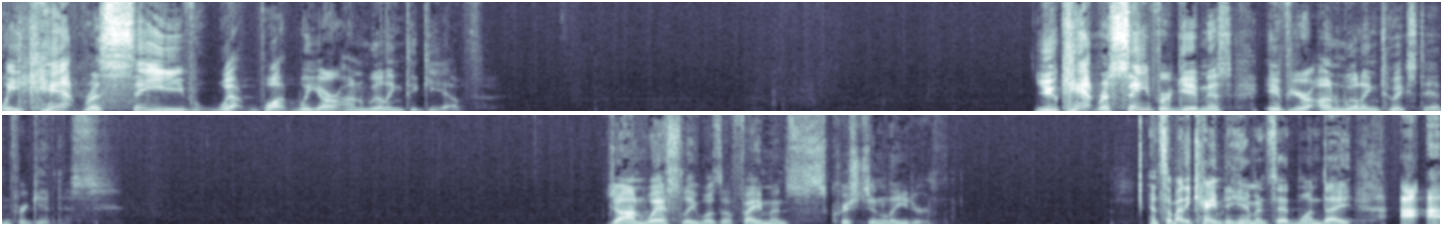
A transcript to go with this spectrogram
we can't receive what, what we are unwilling to give. You can't receive forgiveness if you're unwilling to extend forgiveness. John Wesley was a famous Christian leader. And somebody came to him and said one day, I, I,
